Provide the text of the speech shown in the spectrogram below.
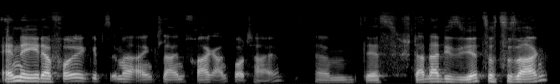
Ende jeder Folge gibt es immer einen kleinen Frage-Antwort-Teil. Ähm, der ist standardisiert sozusagen,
